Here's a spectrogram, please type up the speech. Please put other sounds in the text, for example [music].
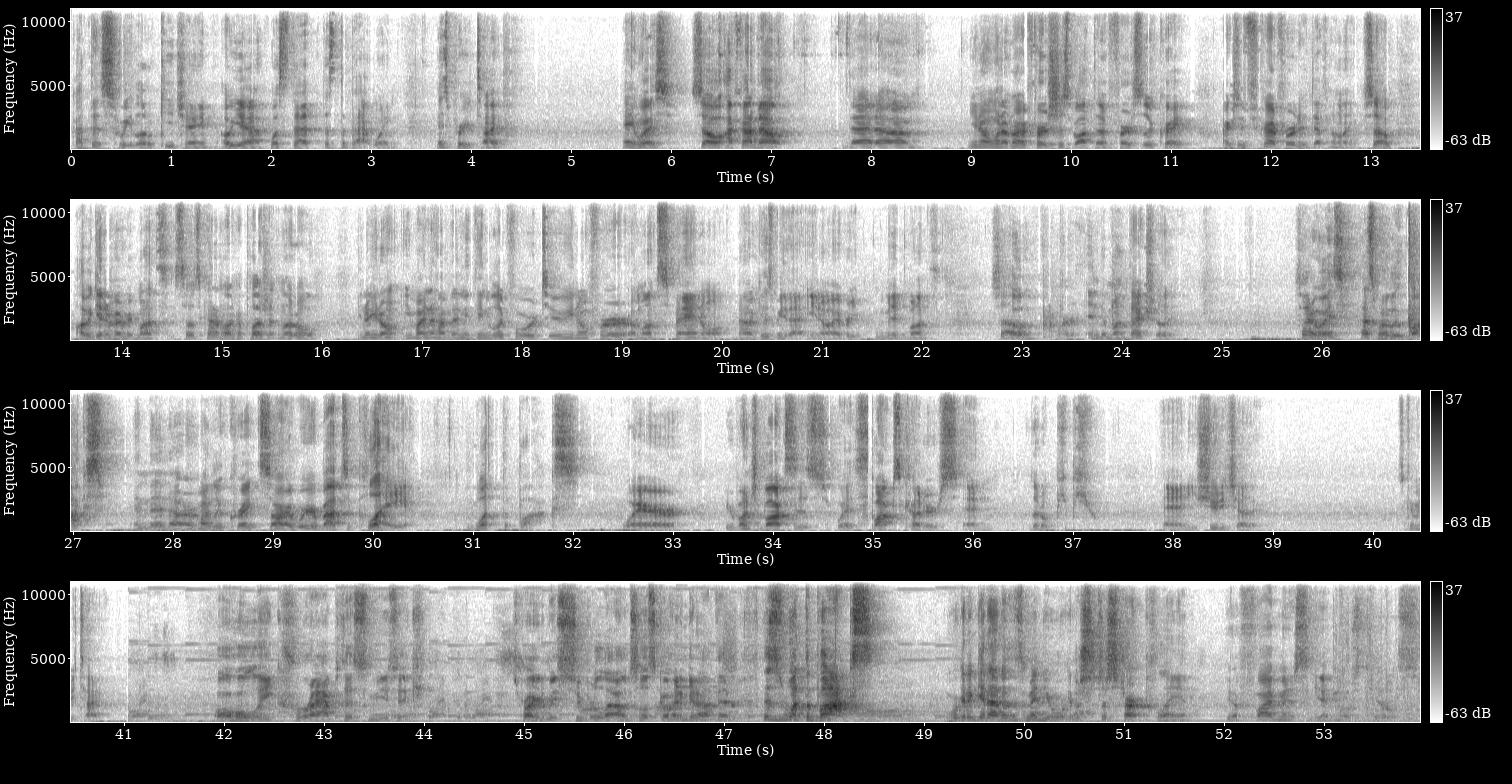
Got this sweet little keychain. Oh yeah, what's that? That's the Batwing. It's pretty tight. Anyways, so I found out that, um, you know, whenever I first just bought the first loot crate, I actually subscribed for it indefinitely. So I'll be getting them every month. So it's kind of like a pleasant little you know you don't you might not have anything to look forward to you know for a month span well now it gives me that you know every mid month so or end of month actually so anyways that's my loot box and then uh, or my loot crate sorry we're about to play what the box where you're a bunch of boxes with box cutters and little pew pew and you shoot each other it's gonna be tight Holy crap, this music. It's probably to be super loud, so let's go ahead and get out there. This is What the Box! We're to get out of this menu. We're to just start playing. You have five minutes to get most kills.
